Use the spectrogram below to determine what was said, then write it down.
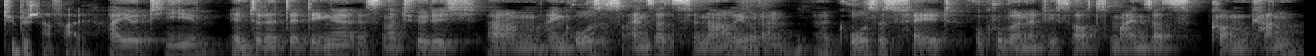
typischer Fall? IoT, Internet der Dinge, ist natürlich ähm, ein großes Einsatzszenario oder ein äh, großes Feld, wo Kubernetes auch zum Einsatz kommen kann.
